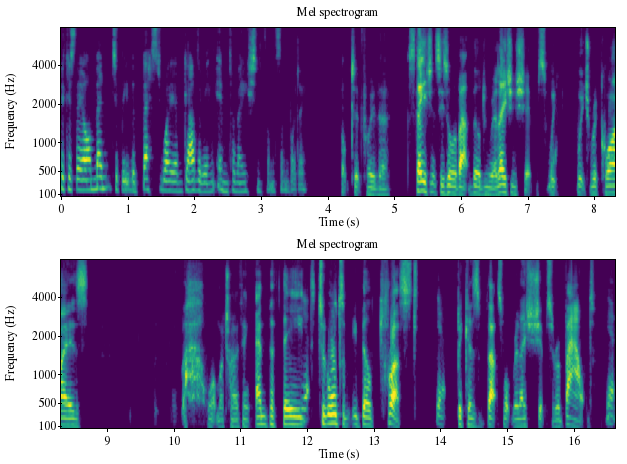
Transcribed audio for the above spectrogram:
because they are meant to be the best way of gathering information from somebody. Top tip for you there. State agency is all about building relationships, Yeah. which which requires what am I trying to think? Empathy Yeah. to ultimately build trust. Yeah. Because that's what relationships are about. Yeah.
